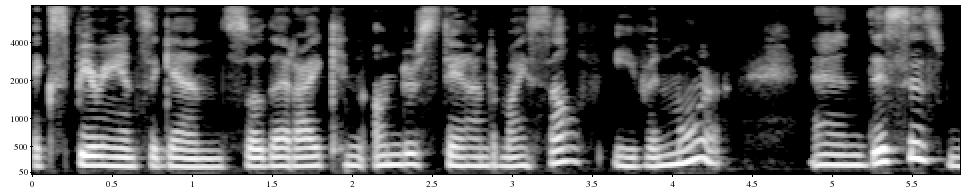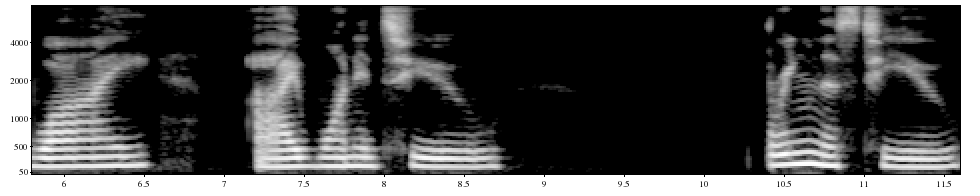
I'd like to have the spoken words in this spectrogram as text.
experience again so that I can understand myself even more. And this is why I wanted to bring this to you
